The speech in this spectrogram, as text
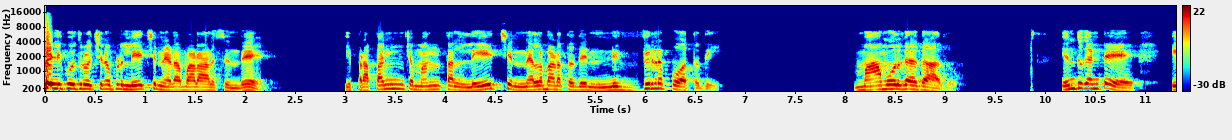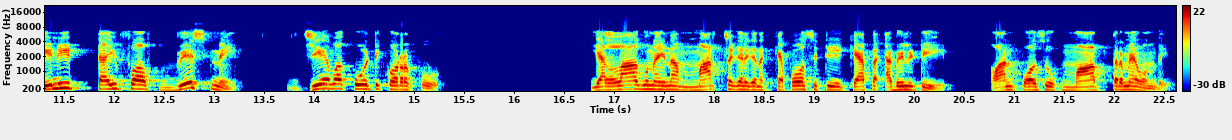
పెళ్ళి కూతురు వచ్చినప్పుడు లేచి నిలబడాల్సిందే. ఈ ప్రపంచమంతా లేచి నిలబడుతుంది నివ్విరపోతుంది. మామూలుగా కాదు. ఎందుకంటే ఎనీ టైప్ ఆఫ్ వేస్ట్ని జీవకోటి కొరకు ఎలాగునైనా మార్చగలిగిన కెపాసిటీ క్యాప అబిలిటీ ఆన్ పాజిటివ్ మాత్రమే ఉంది.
